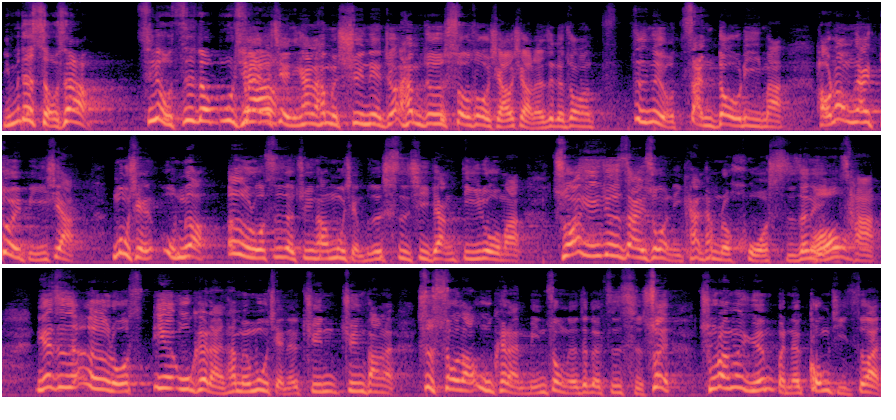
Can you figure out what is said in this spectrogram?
你们的手上只有自动步枪，而且你看他们训练，就他们就是瘦瘦小小的这个状况，真的有战斗力吗？好，那我们来对比一下。目前我们知道俄罗斯的军方目前不是士气非常低落吗？主要原因就是在于说，你看他们的伙食真的有差。你看这是俄罗斯，因为乌克兰他们目前的军军方呢是受到乌克兰民众的这个支持，所以除了他们原本的供给之外，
